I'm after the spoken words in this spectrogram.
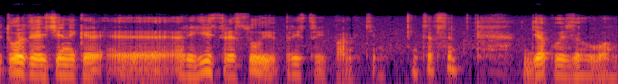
відтворити лічильники е, регістри, СУ і пристрій пам'яті. Це все. Дякую за увагу.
